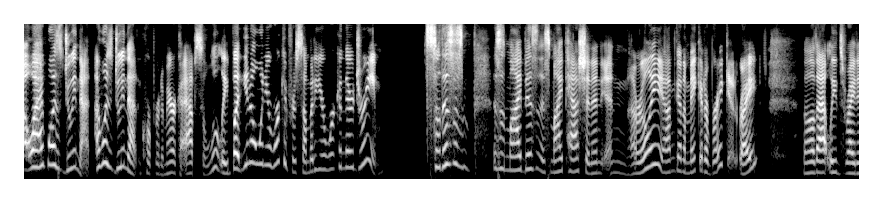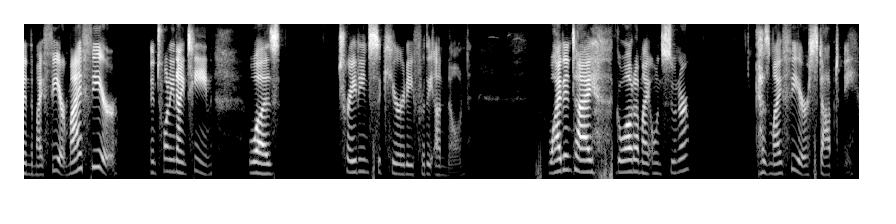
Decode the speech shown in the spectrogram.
Oh, I was doing that. I was doing that in corporate America, absolutely. But you know, when you're working for somebody, you're working their dream. So this is this is my business, my passion, and and really, I'm going to make it or break it, right? Well, that leads right into my fear. My fear in 2019 was trading security for the unknown. Why didn't I go out on my own sooner? Because my fear stopped me.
